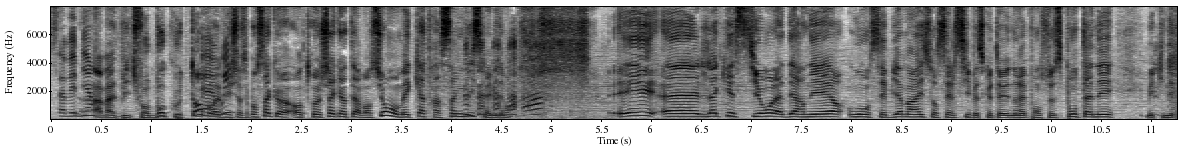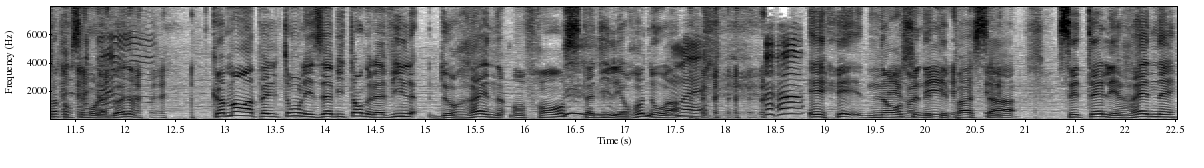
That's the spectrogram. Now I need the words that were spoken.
Ça va bien. Ah bah il faut beaucoup de temps Bah pour oui. réfléchir. C'est pour ça qu'entre chaque intervention, on met 4 à 5 disques évidemment. Et euh, la question, la dernière, où on s'est bien marré sur celle-ci parce que tu as une réponse spontanée, mais qui n'est pas forcément la bonne. Comment appelle-t-on les habitants de la ville de Rennes en France? T'as dit les Renois. Ouais. Et non, Les ce n'était pas ça. C'était les Rennais.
